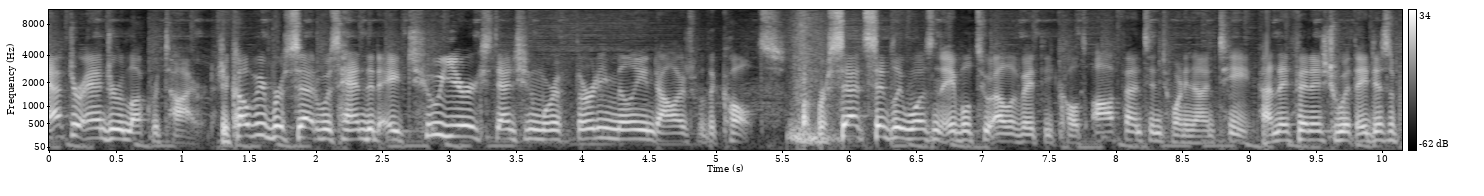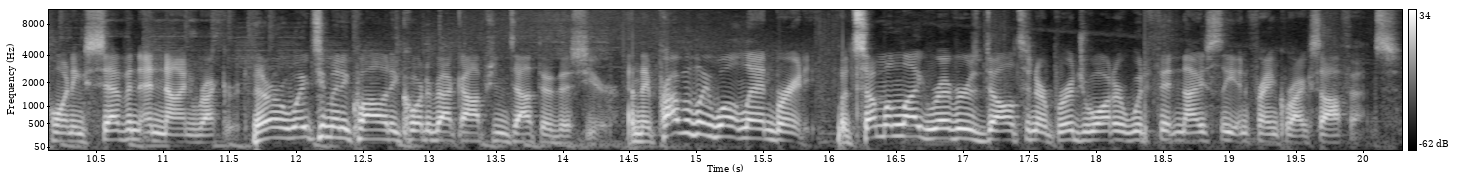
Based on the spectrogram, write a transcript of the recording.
After Andrew Luck retired, Jacoby Brissett was handed a two-year extension worth $30 million with the Colts. But Brissett simply wasn't able to elevate the Colts offense in 2019, and they finished with a disappointing 7-9 record. There are way too many quality quarterback options out there this year, and they probably won't land Brady. But someone like Rivers, Dalton, or Bridgewater would fit nicely in Frank Reich's offense.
